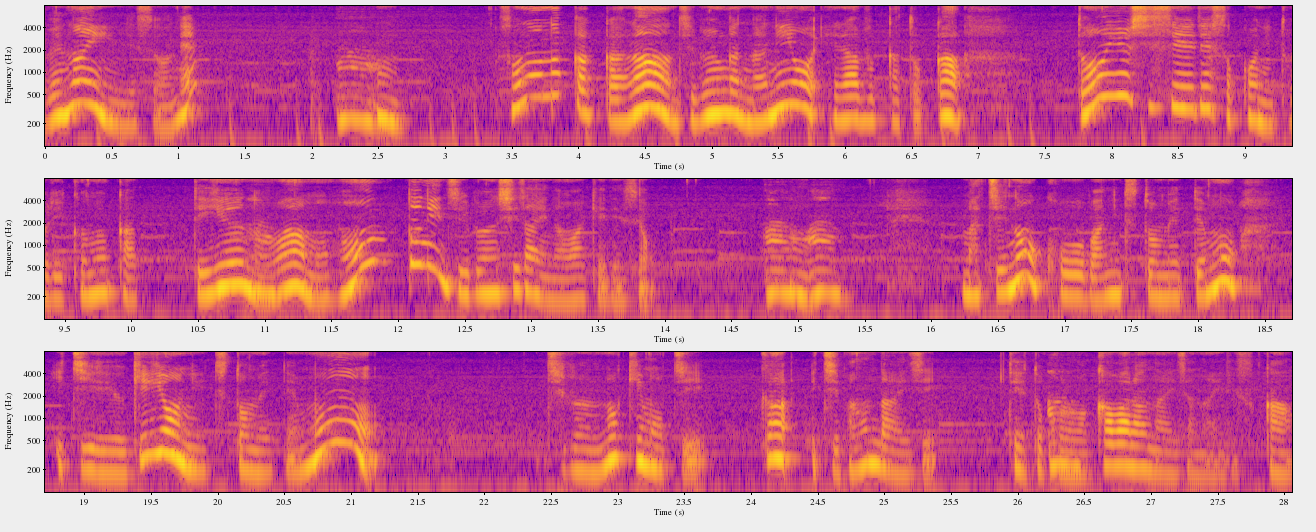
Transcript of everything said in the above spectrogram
べないんですよね。うん、うん、その中から自分が何を選ぶかとかどういう姿勢でそこに取り組むかっていうのは、もう本当に自分次第なわけですよ。うん、うん、町の工場に勤めても一流企業に勤めても自分の気持ちが一番大事っていうところは変わらないじゃないですか。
